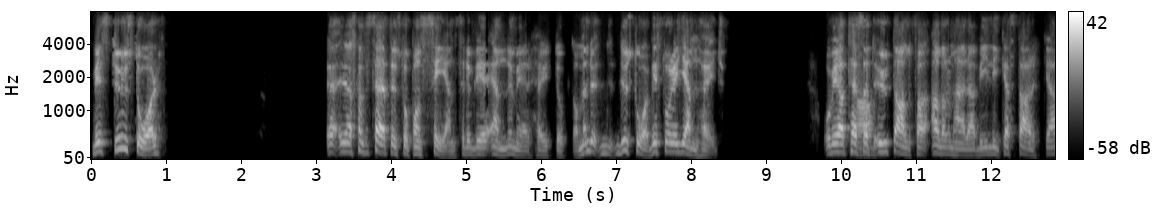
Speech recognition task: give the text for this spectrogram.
Visst du står jeg skal ikke si at du står på en scen for det blir enda mer høyt opp. då. Men du, du står, vi står i jämnhöjd. Og vi har testet Ja. ut alle, alle de her vi er lika starka,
